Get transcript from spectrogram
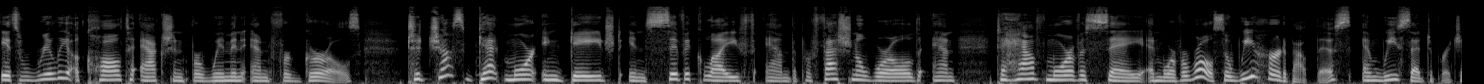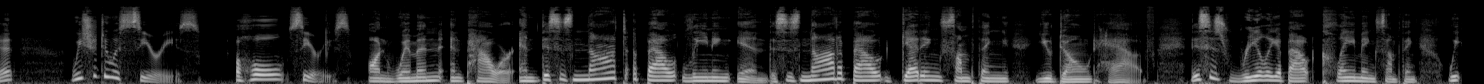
it's really a call to action for women and for girls to just get more engaged in civic life and the professional world and to have more of a say and more of a role. So we heard about this and we said to Bridget, we should do a series, a whole series on women and power. And this is not about leaning in. This is not about getting something you don't have. This is really about claiming something. We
